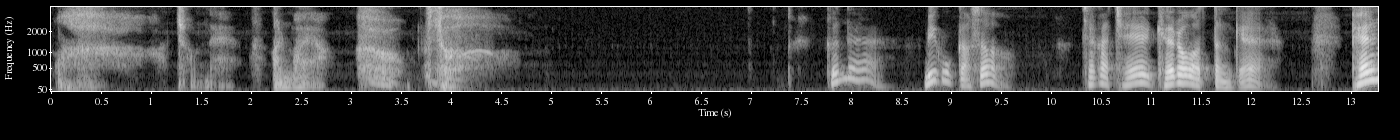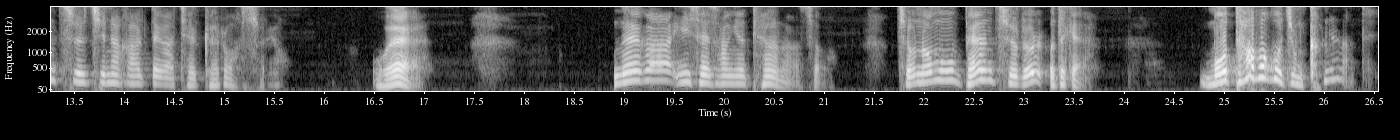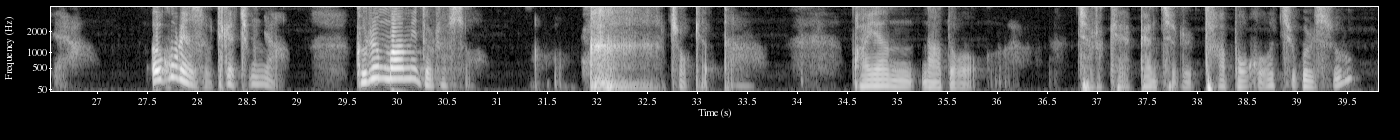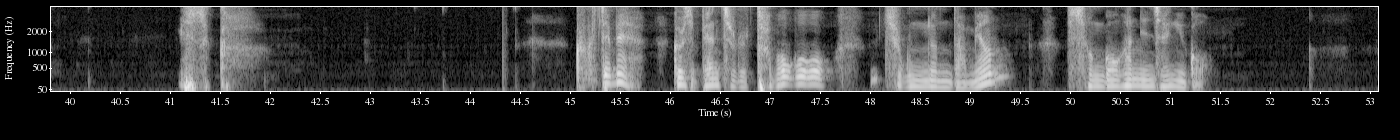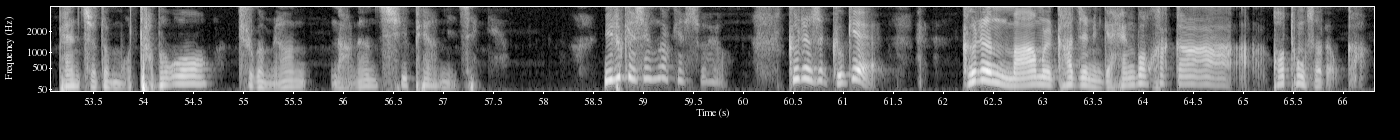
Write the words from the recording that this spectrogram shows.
와, 좋네. 얼마야? 근데 미국 가서 제가 제일 괴로웠던 게 벤츠 지나갈 때가 제일 괴로웠어요. 왜? 내가 이 세상에 태어나서 저놈의 벤츠를 어떻게 못 타보고 좀 큰일 났다. 야. 억울해서 어떻게 죽냐. 그런 마음이 들었어. 아, 좋겠다. 과연 나도 저렇게 벤츠를 타보고 죽을 수 있을까? 그렇기 때문에 그래서 벤츠를 타보고 죽는다면 성공한 인생이고 벤츠도 못 타보고 죽으면 나는 실패한 인생이야. 이렇게 생각했어요. 그래서 그게 그런 마음을 가지는 게 행복할까 고통스러울까?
